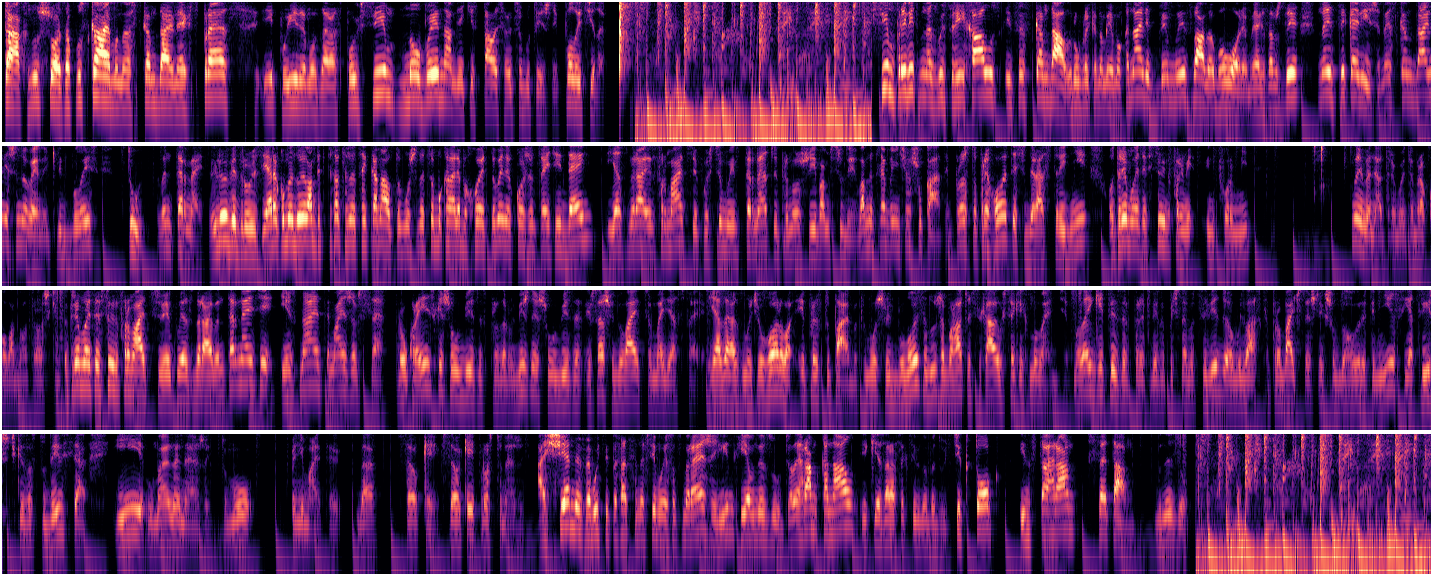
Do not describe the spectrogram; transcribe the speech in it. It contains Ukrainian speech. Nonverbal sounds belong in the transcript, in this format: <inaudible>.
Так, ну що, запускаємо наш скандальний експрес і поїдемо зараз по всім новинам, які сталися на цьому тижні. Полетіли. Всім привіт! Мене звуть Сергій Халус, і це скандал. Рубрика на моєму каналі, де ми з вами обговорюємо, як завжди, найцікавіші, найскандальніші новини, які відбулись тут, в інтернеті. Любі друзі, я рекомендую вам підписатися на цей канал, тому що на цьому каналі виходять новини кожен третій день. І я збираю інформацію по всьому інтернету і приношу її вам сюди. Вам не треба нічого шукати. Просто приходите сюди раз в три дні, отримуєте всю інформі... інформіцію. Ну і мене отримуєте бракованого трошки. Отримуєте всю інформацію, яку я збираю в інтернеті, і знаєте майже все про український шоу-бізнес, про зарубіжний шоу-бізнес і все, що відбувається в медіасфері. Я зараз змочу горло і приступаємо, тому що відбулося дуже багато цікавих всяких моментів. Маленький тизер перед тим, як ми почнемо це відео. Будь ласка, пробачте, що якщо буду говорити в ніс, я трішечки застудився і у мене нежить. Тому Понімаєте, да? Все окей, все окей, просто нежить. А ще не забудь підписатися на всі мої соцмережі. Лінк є внизу. Телеграм-канал, який я зараз активно веду, Тікток, Інстаграм, все там, внизу.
